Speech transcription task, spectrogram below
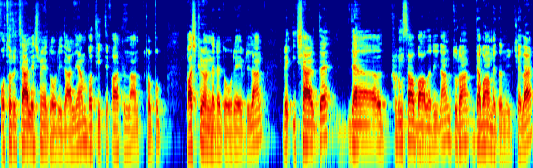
otoriterleşmeye doğru ilerleyen, Batı ittifakından topup başka yönlere doğru evrilen ve içeride de, kurumsal bağlarıyla duran, devam eden ülkeler.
